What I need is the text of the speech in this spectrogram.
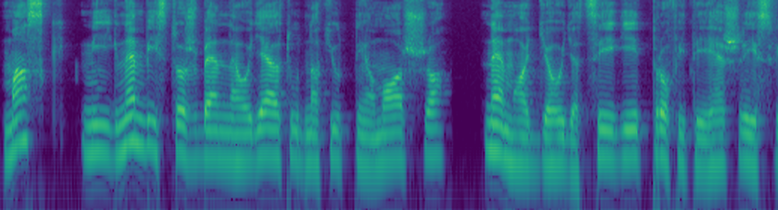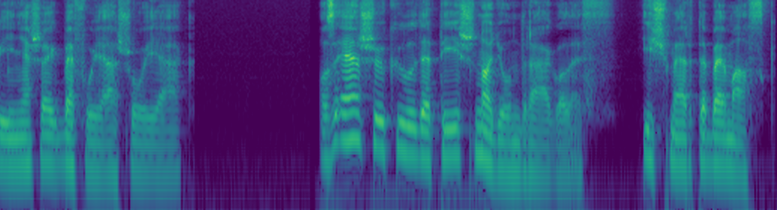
Musk még nem biztos benne, hogy el tudnak jutni a Marsra, nem hagyja, hogy a cégét profitéhes részvényesek befolyásolják. Az első küldetés nagyon drága lesz, ismerte be Musk,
